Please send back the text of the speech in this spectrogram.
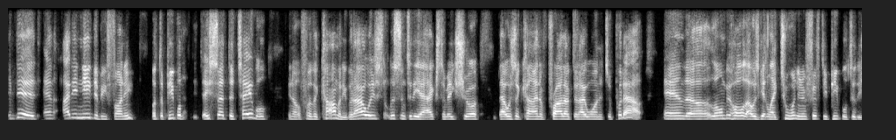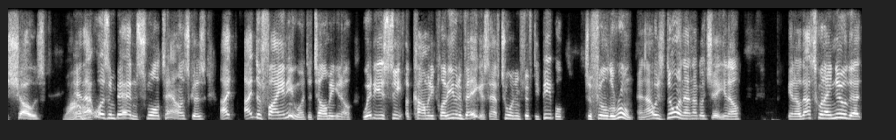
did. And I didn't need to be funny, but the people, they set the table, you know, for the comedy. But I always listened to the acts to make sure that was the kind of product that I wanted to put out. And uh, lo and behold, I was getting like 250 people to the shows. Wow. And that wasn't bad in small towns because I, I defy anyone to tell me, you know, where do you see a comedy club, even in Vegas, have 250 people to fill the room? And I was doing that. And I go, gee, you know, you know, that's when I knew that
